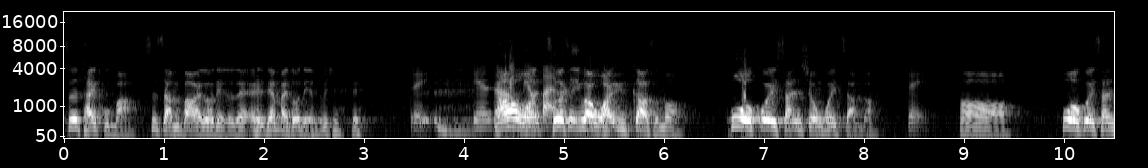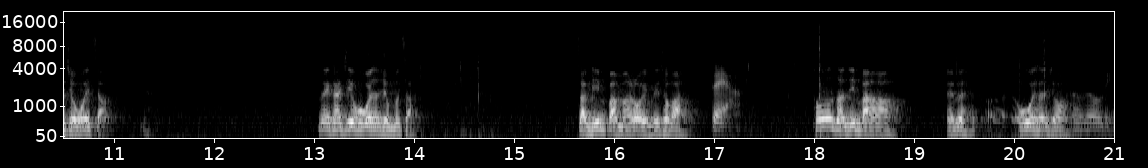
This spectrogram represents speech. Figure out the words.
这是台股嘛，是涨八百多点，对不对？哎，两百多点，对不起。对，今天然后我除了这以外，我还预告什么？货柜三雄会涨吗？对，哦，货柜三雄会涨。那你看今天货柜三雄有没有涨？涨停板嘛，肉也没错吧？对啊，通通涨停板啊！哎，不对，货柜三雄啊，二六零，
